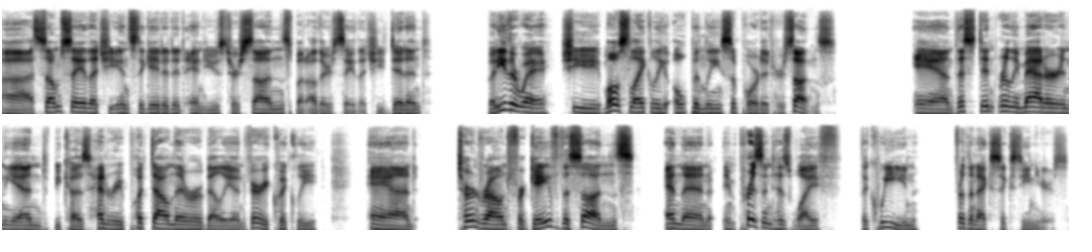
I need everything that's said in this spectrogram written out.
Uh, some say that she instigated it and used her sons, but others say that she didn't. But either way, she most likely openly supported her sons. And this didn't really matter in the end because Henry put down their rebellion very quickly and turned around, forgave the sons, and then imprisoned his wife, the queen, for the next 16 years.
